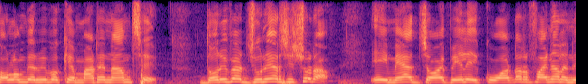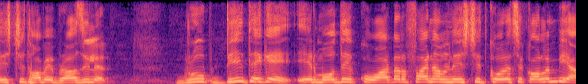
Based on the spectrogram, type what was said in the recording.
কলম্বিয়ার বিপক্ষে মাঠে নামছে দরিভার জুনিয়র শিষ্যরা এই ম্যাচ জয় পেলেই কোয়ার্টার ফাইনালে নিশ্চিত হবে ব্রাজিলের। গ্রুপ ডি থেকে এর মধ্যে কোয়ার্টার ফাইনাল নিশ্চিত করেছে কলম্বিয়া।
